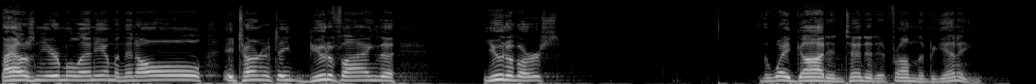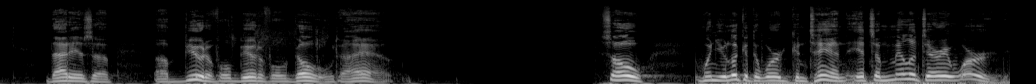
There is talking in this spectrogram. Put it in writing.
thousand year millennium and then all eternity, beautifying the universe the way God intended it from the beginning. That is a a beautiful, beautiful goal to have. So, when you look at the word contend, it's a military word.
